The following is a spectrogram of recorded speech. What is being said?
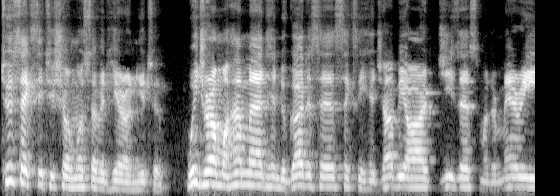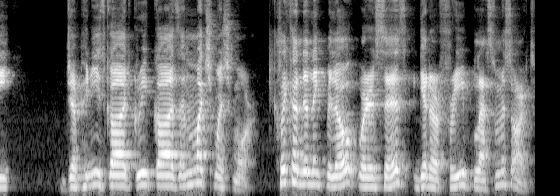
Too sexy to show most of it here on YouTube. We draw Muhammad, Hindu goddesses, sexy hijabi art, Jesus, Mother Mary, Japanese god, Greek gods, and much, much more. Click on the link below where it says get our free blasphemous art.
